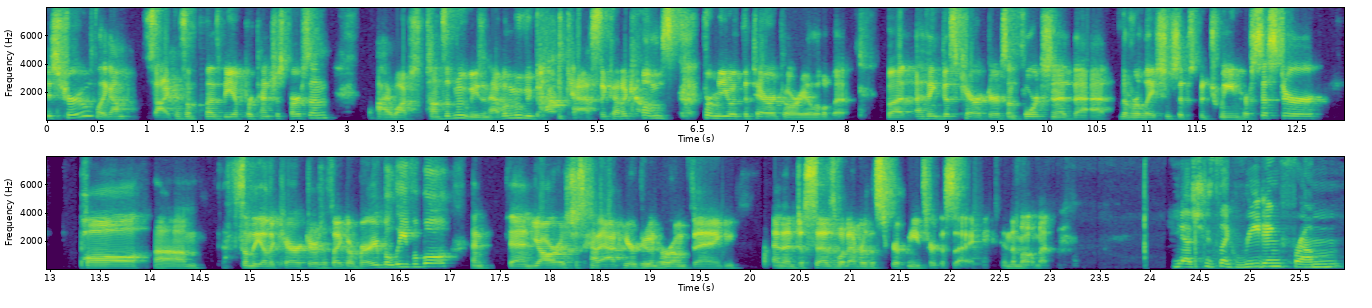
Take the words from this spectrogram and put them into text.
is true. Like I'm I can sometimes be a pretentious person. I watch tons of movies and have a movie podcast. It kind of comes for me with the territory a little bit. But I think this character, it's unfortunate that the relationships between her sister, Paul, um, some of the other characters I think are very believable. And and Yara is just kind of out here doing her own thing and then just says whatever the script needs her to say in the moment. Yeah, she's like reading from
